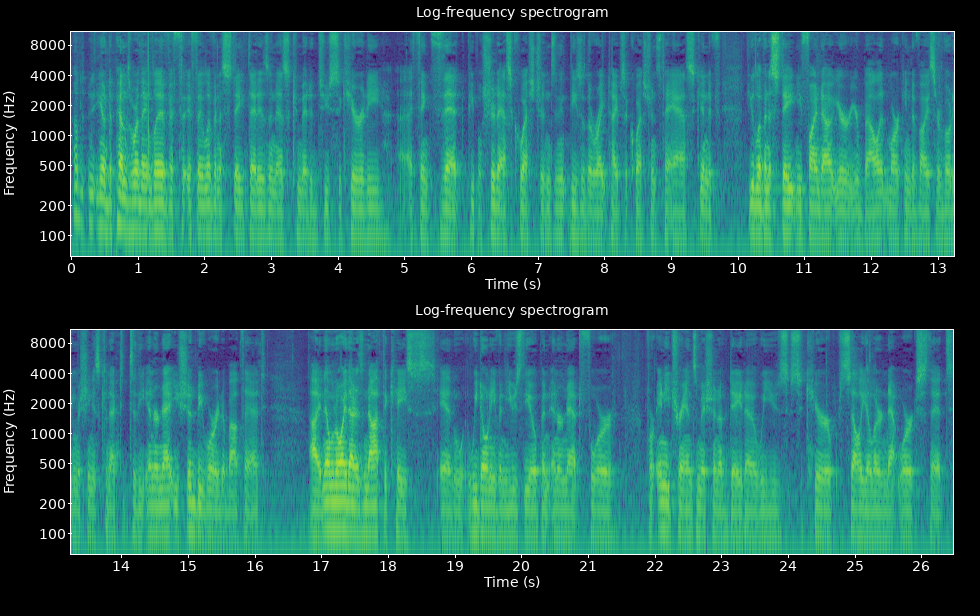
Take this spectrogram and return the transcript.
well, you know, depends where they live. If, if they live in a state that isn't as committed to security, I think that people should ask questions, and these are the right types of questions to ask. And if, if you live in a state and you find out your, your ballot marking device or voting machine is connected to the internet, you should be worried about that. Uh, in Illinois, that is not the case, and we don't even use the open internet for for any transmission of data. We use secure cellular networks that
